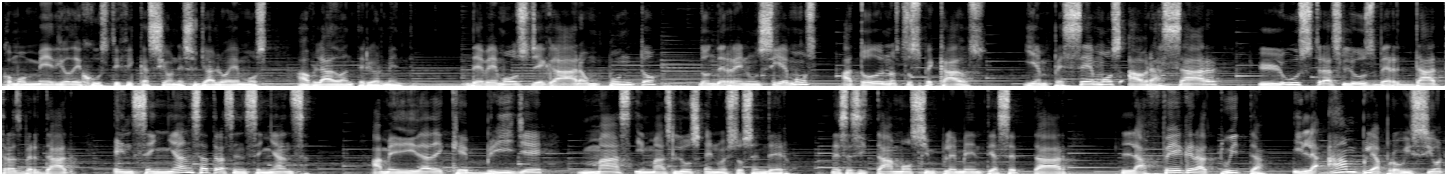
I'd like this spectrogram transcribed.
como medio de justificación, eso ya lo hemos hablado anteriormente. Debemos llegar a un punto donde renunciemos a todos nuestros pecados, y empecemos a abrazar luz tras luz, verdad tras verdad, enseñanza tras enseñanza, a medida de que brille más y más luz en nuestro sendero. Necesitamos simplemente aceptar la fe gratuita y la amplia provisión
